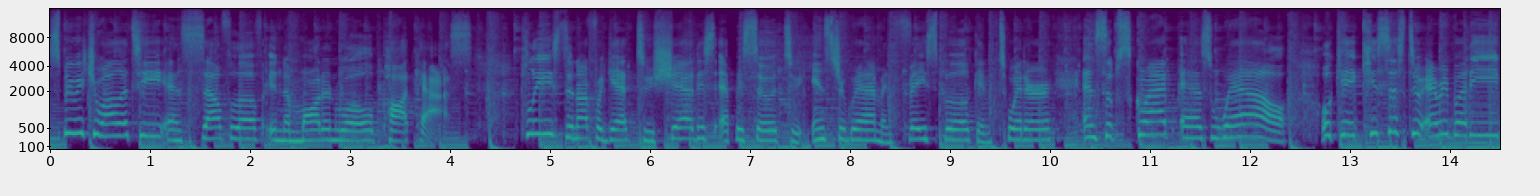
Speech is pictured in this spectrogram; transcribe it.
Spirituality and Self Love in the Modern World podcast. Please do not forget to share this episode to Instagram and Facebook and Twitter and subscribe as well. Okay, kisses to everybody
